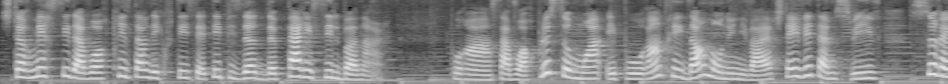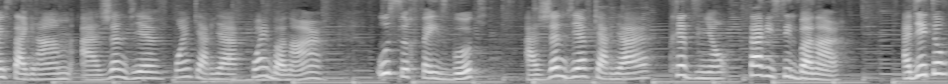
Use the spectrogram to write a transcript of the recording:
Je te remercie d'avoir pris le temps d'écouter cet épisode de Par ici le bonheur. Pour en savoir plus sur moi et pour entrer dans mon univers, je t'invite à me suivre sur Instagram à geneviève.carrière.bonheur ou sur Facebook à Geneviève Carrière, trait d'union, par le bonheur. À bientôt!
